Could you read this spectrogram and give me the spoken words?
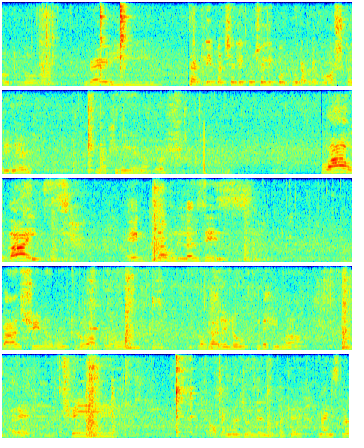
રોટલો રેડી આટલી બચેલી કુચેલી કોથમીર આપણે વોશ કરીને નાખી દઈએ એના પર. વાવ ગાઈઝ એકદમ લઝીઝ બાજરીનો રોટલો આપણો. વઘારેલો દહીંમાં રેડી છે. આ પેંગલ જોઈ લેલો વખતે. નાઈસ ના?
